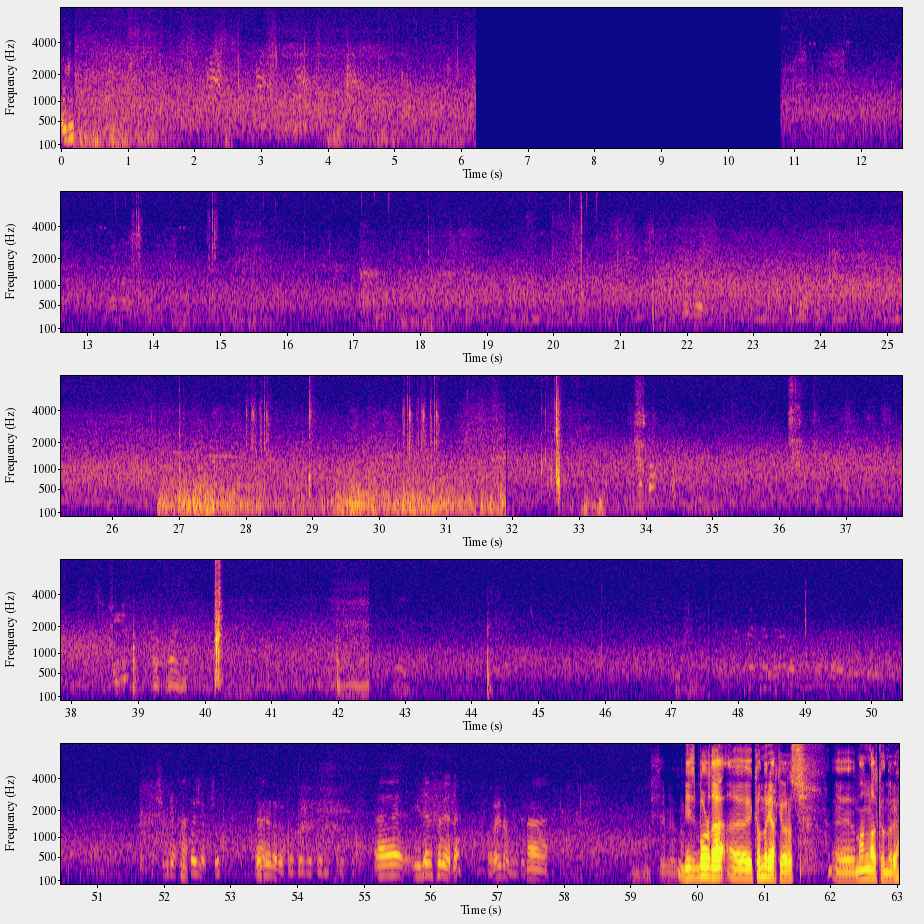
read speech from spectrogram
Queen. Röportaj yapacak. Nerede de röportaj yapalım istiyorsun? Ee, İrem Suriye'de. Orayı da mı Biz burada e, kömür yakıyoruz. E, mangal kömürü.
